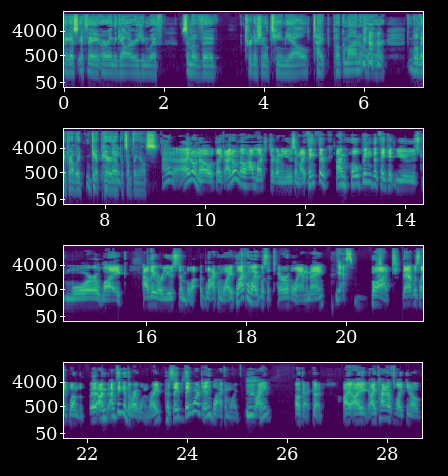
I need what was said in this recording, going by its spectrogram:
I guess if they are in the Galar region with some of the traditional Team Yell type Pokemon, or will they probably get paired up with something else? I, I don't know. Like, I don't know how much they're going to use them. I think they're. I'm hoping that they get used more like how they were used in Bla- Black and White. Black and White was a terrible anime, yes. but that was like one of the. I'm I'm thinking of the right one, right? Because they they weren't in Black and White, Mm. right? Okay, good. I, I I kind of like you know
